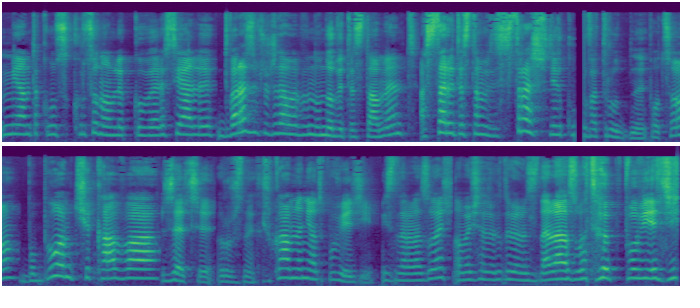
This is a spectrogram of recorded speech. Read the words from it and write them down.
Miałam taką skróconą lekko wersję, ale dwa razy przeczytałam na pewno Nowy Testament, a Stary Testament jest strasznie kurwa trudny. Po co? Bo byłam ciekawa rzeczy różnych. Szukałam na nie odpowiedzi. I znalazłeś? No myślę, że gdybym znalazła te odpowiedzi,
